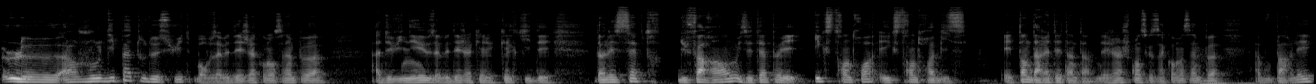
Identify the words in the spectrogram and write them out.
le... Alors je vous le dis pas tout de suite. Bon, vous avez déjà commencé un peu à, deviner, vous avez déjà quel- quelques idées. Dans les sceptres du pharaon, ils étaient appelés X33 et X33 bis. Et tente d'arrêter Tintin. Déjà, je pense que ça commence un peu à vous parler.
